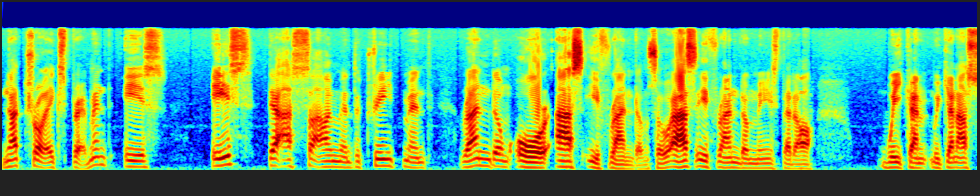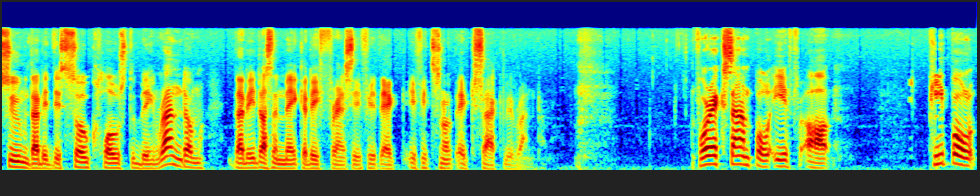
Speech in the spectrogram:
natural experiment is, is the assignment, the treatment random or as if random? So as if random means that uh, we can, we can assume that it is so close to being random that it doesn't make a difference if, it, if it's not exactly random. For example, if uh, people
